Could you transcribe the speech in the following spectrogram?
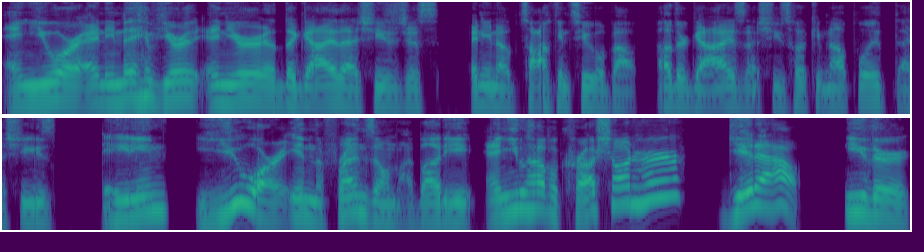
and you are any if you're and you're the guy that she's just ending up talking to about other guys that she's hooking up with, that she's dating, you are in the friend zone, my buddy, and you have a crush on her, get out. Either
